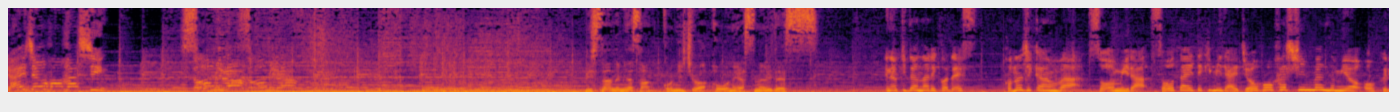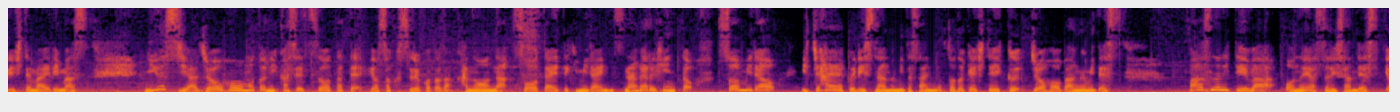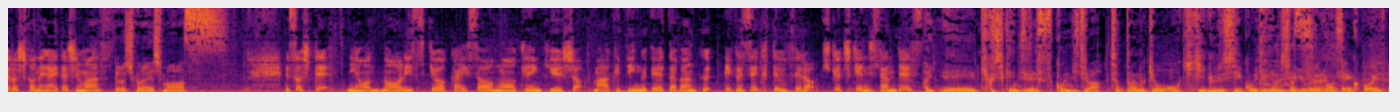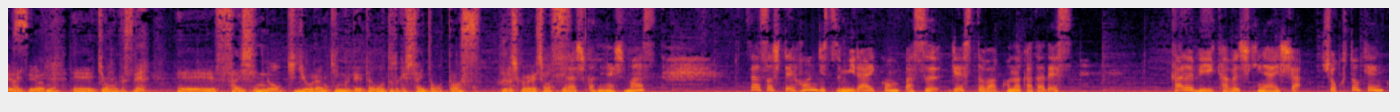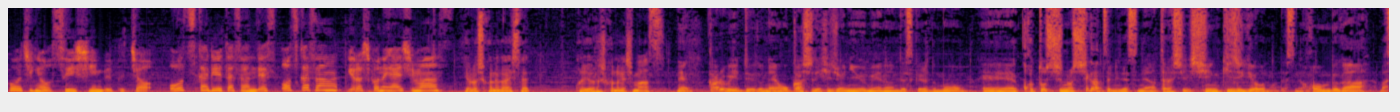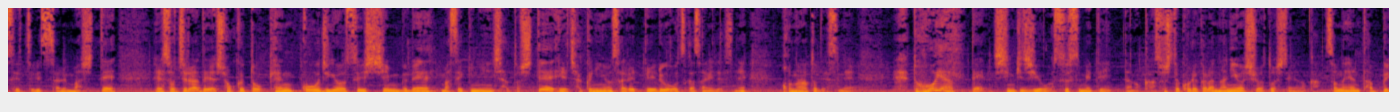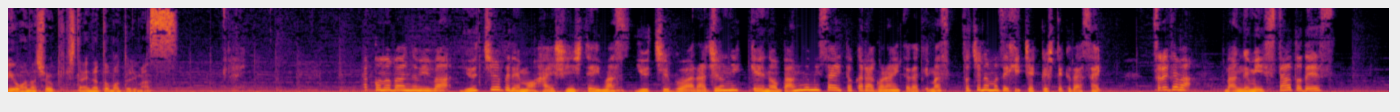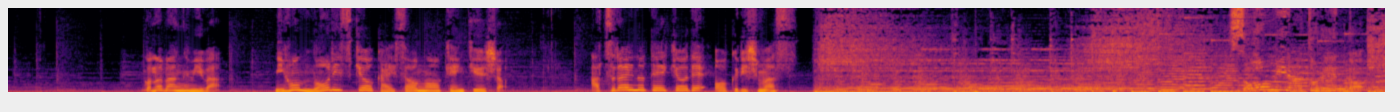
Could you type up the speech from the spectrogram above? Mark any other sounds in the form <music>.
来情報発信。ソミラソミラリスナーの皆さんこんにちは。大野康則です。榎木戸典子です。この時間は総ミラ相対的未来情報発信番組をお送りしてまいります。ニュースや情報をもとに仮説を立て予測することが可能な相対的未来につながるヒント総ミラをいち早くリスナーの皆さんにお届けしていく情報番組です。パーソナリティは大野康則さんです。よろしくお願いいたします。よろしくお願いしますそして日本能率協会総合研究所マーケティングデータバンクエグゼクティブフェロー菊池健二さんです。はい、えー、菊池健二です。こんにちは。ちょっとあの今日お聞き苦しい声で申し訳ございません。すごいですよね、はい、えー、今日もですね、えー、最新の企業ランキングデータをお届けしたいと思ってます。よろしくお願いします。よろしくお願いします。さあそして本日未来コンパスゲストはこの方ですカルビー株式会社食と健康事業推進部部長大塚隆太さんです。大塚さんよろしくお願いします。よろしくお願いします。てよろしくお願いします、ね、カルビーというとねお菓子で非常に有名なんですけれども、えー、今年の4月にですね新しい新規事業のですね本部が、ま、設立されまして、えー、そちらで食と健康事業推進部で、まあ、責任者として、え、着任をされている大塚さんにですねこの後ですね、え、どうやって新規事業を進めていったのかそしてこれから何をしようとしているのかその辺たっぷりお話をお聞きしたいなと思っております。この番組は YouTube でも配信しています。YouTube はラジオ日経の番組サイトからご覧いただけます。そちらもぜひチェックしてください。それでは番組スタートです。この番組は日本能率協会総合研究所あつらいの提供でお送りします。総ミラートレンド。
